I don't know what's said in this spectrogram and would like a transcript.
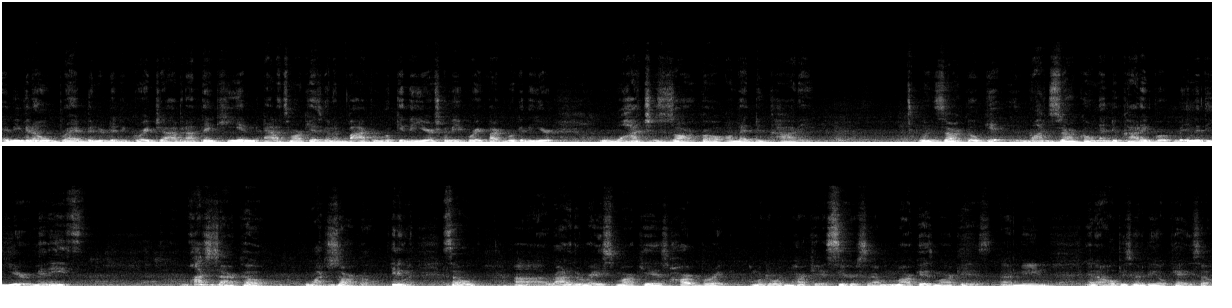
And even though Brad Binder did a great job, and I think he and Alex Marquez are going to buy for Rookie of the Year. It's going to be a great fight Rookie of the Year. Watch Zarco on that Ducati. When Zarco get watch Zarco on that Ducati end of the year, man. He's watch Zarco. Watch Zarco. Anyway, so uh, right of the race, Marquez, heartbreak. I'm gonna go with Marquez. Seriously, I'm Marquez, Marquez. I mean, and I hope he's gonna be okay. So,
